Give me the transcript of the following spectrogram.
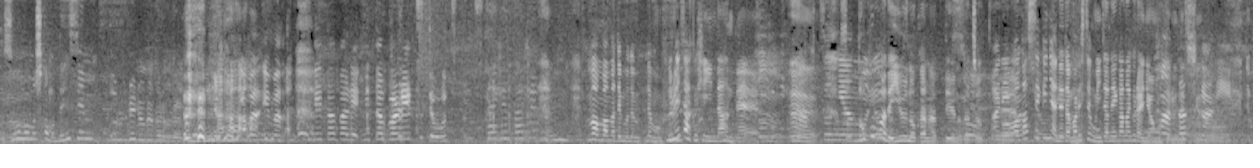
うん。そのまましかも電線ルルルルルルルル今今ネタバレネタバレっつって思ってたんです大変大変まあまあまあでもでもでも古い作品なんで、うんまあうん普通にどこまで言うのかなっていうのがちょっとね私的にはネタバレしてもいいんじゃないかなぐらいには思ってるんですけど、まあ、確かに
